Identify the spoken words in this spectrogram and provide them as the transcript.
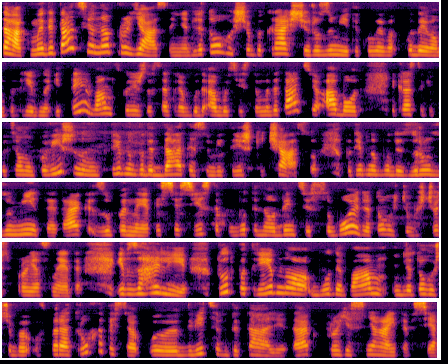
Так, медитація на прояснення для того, щоб краще розуміти, коли куди вам потрібно йти. Вам, скоріш за все, треба буде або сісти в медитацію, або от якраз таки по цьому повішеному потрібно буде дати собі трішки часу. Потрібно буде зрозуміти, так, зупинитися, сісти, побути наодинці з собою для того, щоб щось прояснити. І взагалі тут потрібно буде вам для того, щоб вперед рухатися, е, дивіться в деталі, так, проясняйте всі,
